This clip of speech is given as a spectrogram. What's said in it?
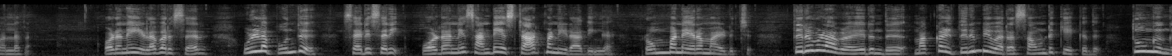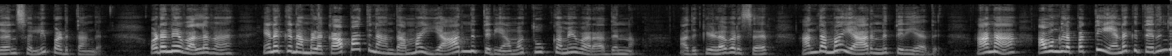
வல்லவன். உடனே இளவரசர் உள்ளே பூந்து சரி சரி உடனே சண்டையை ஸ்டார்ட் பண்ணிடாதீங்க. ரொம்ப நேரம் ஆயிடுச்சு திருவிழாவில் இருந்து மக்கள் திரும்பி வர்ற சவுண்டு கேட்குது தூங்குங்கன்னு சொல்லி படுத்தாங்க. உடனே வல்லவன் எனக்கு நம்மளை காப்பாற்றின அந்த அம்மா யாருன்னு தெரியாமல் தூக்கமே வராதுன்னா அதுக்கு இளவரசர் அந்தம்மா யாருன்னு தெரியாது. ஆனால் அவங்கள பற்றி எனக்கு தெரிஞ்ச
